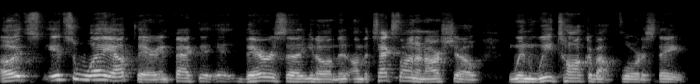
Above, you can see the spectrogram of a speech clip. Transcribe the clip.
Oh, it's it's way up there. In fact, it, there's a you know on the on the text line on our show when we talk about Florida State,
